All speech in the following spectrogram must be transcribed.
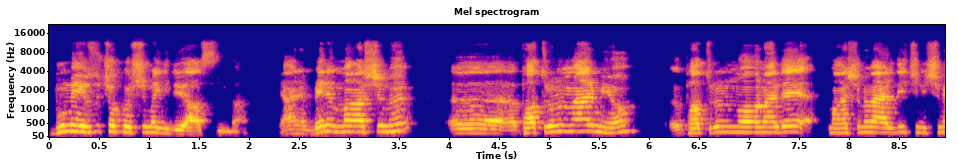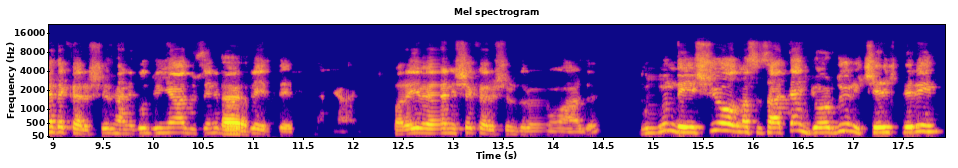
bu mevzu çok hoşuma gidiyor aslında. Yani benim maaşımı e, patronum vermiyor. E, Patronum normalde maaşımı verdiği için işime de karışır. Hani bu dünya düzeni Evet. böyleydi parayı veren işe karışır durumu vardı. Bunun değişiyor olması zaten gördüğün içeriklerin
